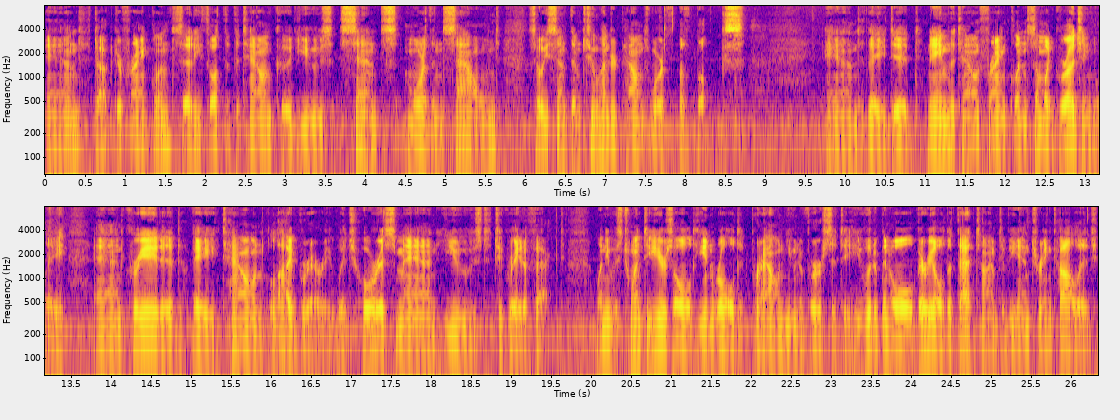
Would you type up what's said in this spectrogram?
And Dr. Franklin said he thought that the town could use sense more than sound, so he sent them 200 pounds worth of books. And they did name the town Franklin somewhat grudgingly, and created a town library, which Horace Mann used to great effect. When he was 20 years old, he enrolled at Brown University. He would have been old, very old at that time to be entering college,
